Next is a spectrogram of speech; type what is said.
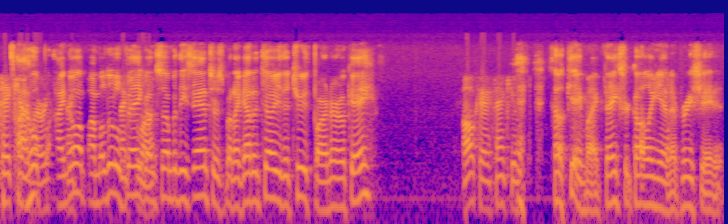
Take care, I hope Larry. I know I'm, I'm a little Thanks vague lot. on some of these answers, but I got to tell you the truth, partner. Okay? Okay, thank you. Okay, Mike. Thanks for calling in. I appreciate it.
